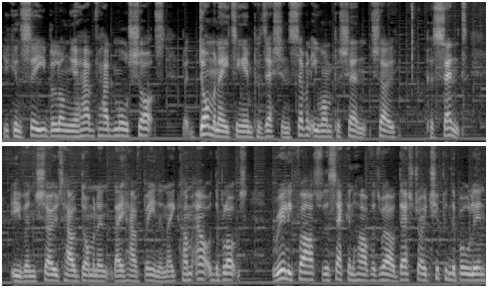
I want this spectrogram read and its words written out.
You can see Bologna have had more shots, but dominating in possession, 71%. So, percent even shows how dominant they have been. And they come out of the blocks really fast for the second half as well. Destro chipping the ball in,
